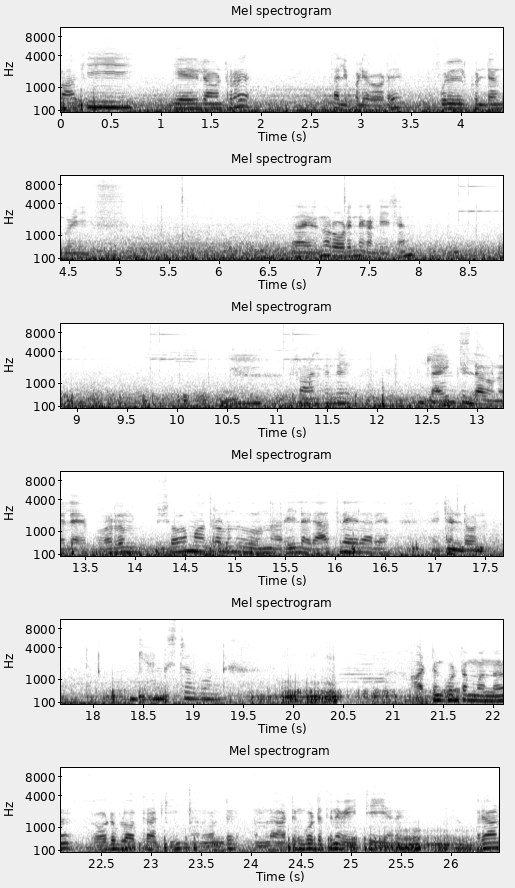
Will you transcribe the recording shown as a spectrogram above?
ബാക്കി ഏഴ് കിലോമീറ്റർ തല്ലിപ്പള്ളി റോഡ് ഫുൾ കുണ്ടം കുഴീസ് അതായിരുന്നു റോഡിന്റെ കണ്ടീഷൻ ഈ സാധനത്തിൽ ലൈറ്റ് ഇല്ല തോന്നുന്നു അല്ലേ? വെറും ഷോ മാത്രമാണെന്ന് തോന്നുന്നു. അറിയില്ല. രാത്രി ആയാലും അറിയാം. ലൈറ്റ് ഉണ്ടോന്ന്. ഗ്യാങ്സ്റ്റർ ബോണ്ട് ആട്ടിൻകൂട്ടം വന്ന് റോഡ് ബ്ലോക്ക് ആക്കി. അതുകൊണ്ട് നമ്മൾ ആട്ടിൻകൂട്ടത്തിന് വെയിറ്റ് ചെയ്യാണ്. ഒരാൾ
